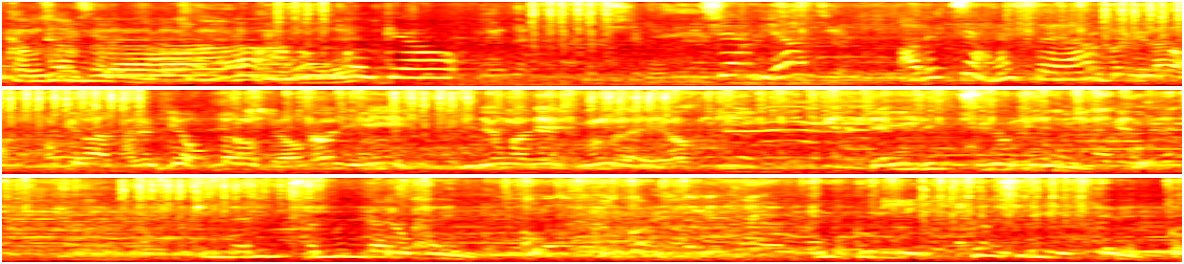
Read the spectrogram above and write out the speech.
네, 감사합니다. 다음 볼게요. 시합이요? 어렵지 않았어요. 현장이나 학교나 다를 게 없더라고요. 전 이미 2년 만에 전문가예요. 내일의 주역이 꿈 빛나는 전문가로 가는 꿈 그 꿈이 현실이 되는 것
